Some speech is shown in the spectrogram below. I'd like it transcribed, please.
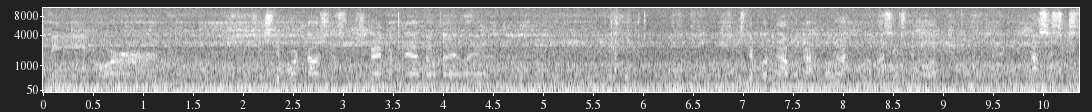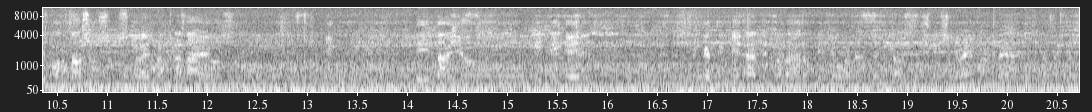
64 64,000 subscriber na yata tayo ngayon 64 nga baga o nga mga 64 nasa 64,000 subscriber na tayo so hindi tayo titigil hanggat hindi natin mararating yung 100,000 subscriber na yan talagang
